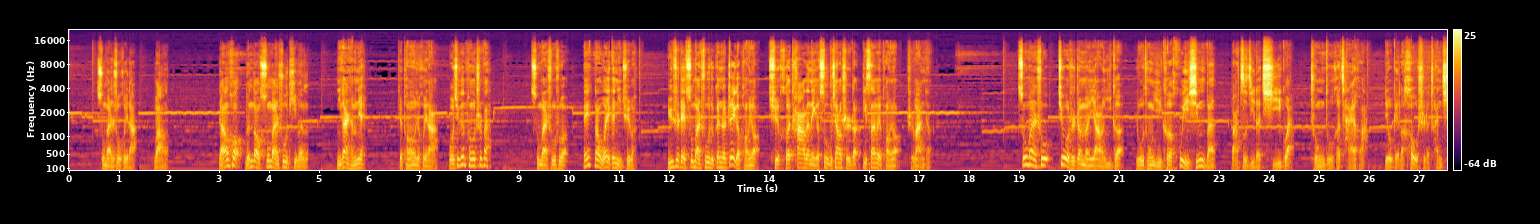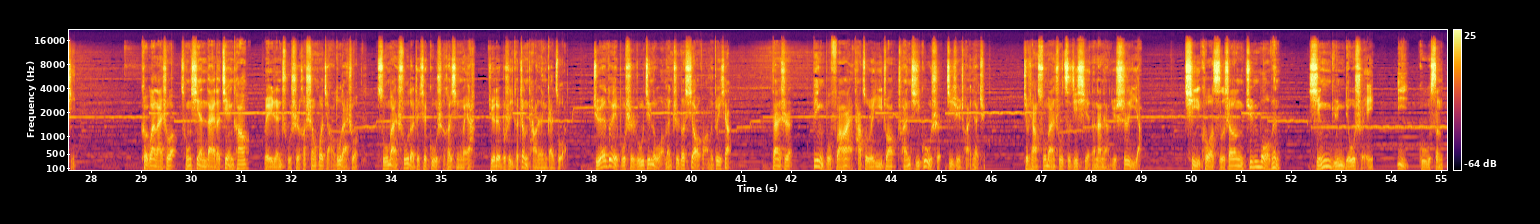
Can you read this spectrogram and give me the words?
苏曼殊回答：“忘了。”然后轮到苏曼殊提问了：“你干什么去？”这朋友就回答：“我去跟朋友吃饭。”苏曼殊说：“哎，那我也跟你去吧。”于是，这苏曼殊就跟着这个朋友去和他的那个素不相识的第三位朋友吃饭去了。苏曼殊就是这么样一个如同一颗彗星般，把自己的奇怪、冲突和才华留给了后世的传奇。客观来说，从现代的健康、为人处事和生活角度来说，苏曼殊的这些故事和行为啊，绝对不是一个正常人应该做的，绝对不是如今的我们值得效仿的对象。但是，并不妨碍他作为一桩传奇故事继续传下去。就像苏曼殊自己写的那两句诗一样：“气阔死生君莫问，行云流水一孤僧。”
